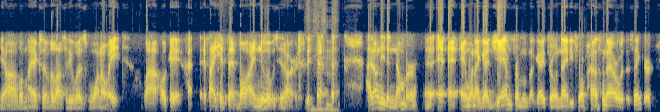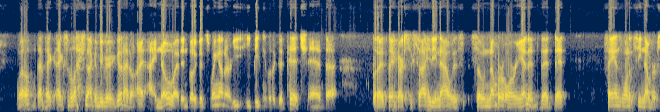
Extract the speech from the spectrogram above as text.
you know, well, my exit velocity was 108. Wow. Okay. If I hit that ball, I knew it was hit hard. I don't need a number. And when I got jammed from a guy throwing 94 miles an hour with a sinker, well, that velocity is not going to be very good. I don't. I, I know I didn't put a good swing on, it, or he, he beat me with a good pitch. And uh, but I think our society now is so number oriented that that fans want to see numbers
